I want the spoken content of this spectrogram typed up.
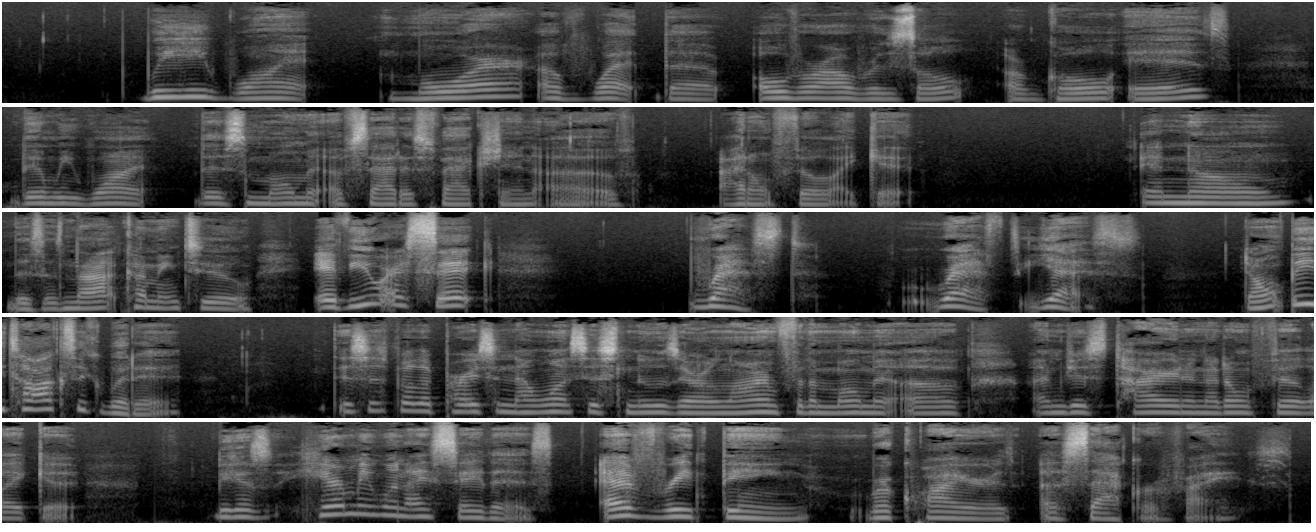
we want more of what the overall result or goal is, then we want this moment of satisfaction of, I don't feel like it. And no, this is not coming to, if you are sick, rest. Rest, yes. Don't be toxic with it. This is for the person that wants to snooze their alarm for the moment of, I'm just tired and I don't feel like it. Because hear me when I say this everything requires a sacrifice.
